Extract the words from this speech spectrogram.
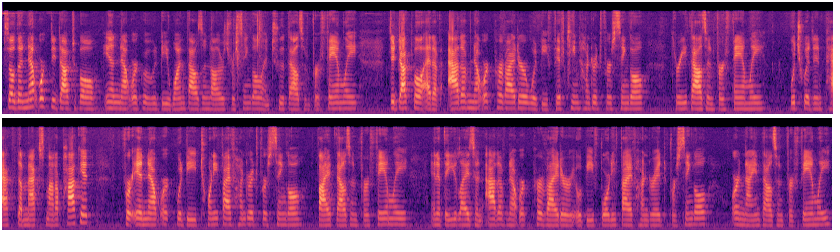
So the network deductible in network would be one thousand dollars for single and two thousand for family. Deductible out of out-of-network provider would be fifteen hundred for single, three thousand for family, which would impact the max out-of-pocket for in-network would be twenty-five hundred for single, five thousand for family, and if they utilize an out-of-network provider, it would be forty-five hundred for single or nine thousand for family.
